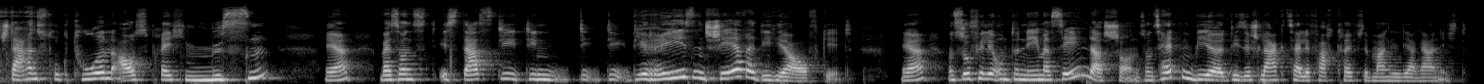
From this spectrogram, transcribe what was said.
starren Strukturen ausbrechen müssen, ja, weil sonst ist das die, die, die, die, die Riesenschere, die hier aufgeht. Ja, und so viele Unternehmer sehen das schon, sonst hätten wir diese Schlagzeile Fachkräftemangel ja gar nicht.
